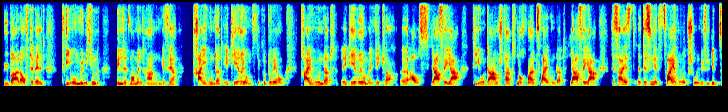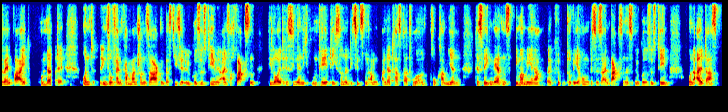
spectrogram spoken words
überall auf der Welt. TO München bildet momentan ungefähr 300 Ethereums, die Kryptowährung, 300 Ethereum-Entwickler äh, aus, Jahr für Jahr. TU Darmstadt nochmal 200, Jahr für Jahr. Das heißt, äh, das sind jetzt zwei Hochschulen. Wie viel gibt es weltweit? Hunderte. Und insofern kann man schon sagen, dass diese Ökosysteme einfach wachsen. Die Leute sind ja nicht untätig, sondern die sitzen am, an der Tastatur und programmieren. Deswegen werden es immer mehr äh, Kryptowährungen. Das ist ein wachsendes Ökosystem. Und all das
